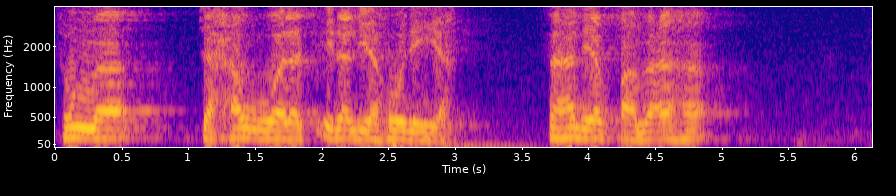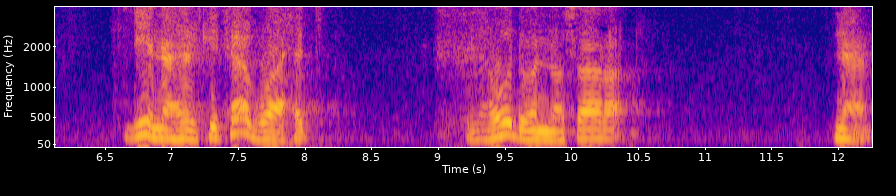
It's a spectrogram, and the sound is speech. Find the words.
ثم تحولت إلى اليهودية فهل يبقى معها؟ دين أهل الكتاب واحد اليهود والنصارى. نعم.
